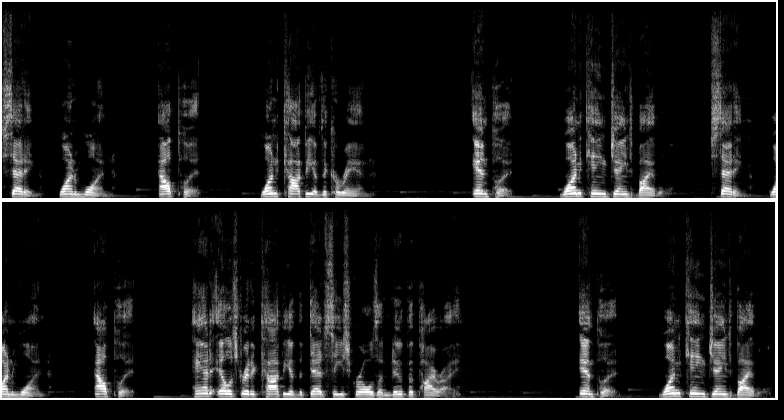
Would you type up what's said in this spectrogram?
Setting: 1-1. Output: 1 copy of the Koran. Input: 1 King James Bible. Setting: 1-1. Output: Hand-illustrated copy of the Dead Sea Scrolls of New Papyri. Input: 1 King James Bible.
